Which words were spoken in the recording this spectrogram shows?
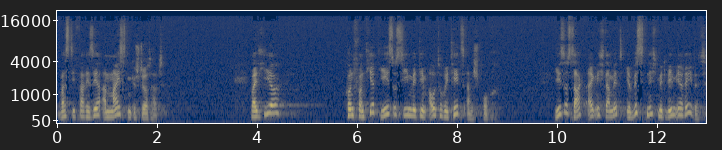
was die Pharisäer am meisten gestört hat. Weil hier konfrontiert Jesus sie mit dem Autoritätsanspruch. Jesus sagt eigentlich damit, ihr wisst nicht, mit wem ihr redet.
